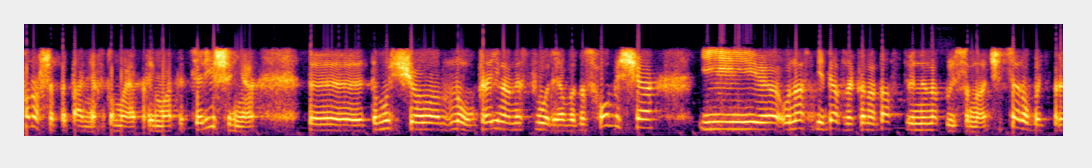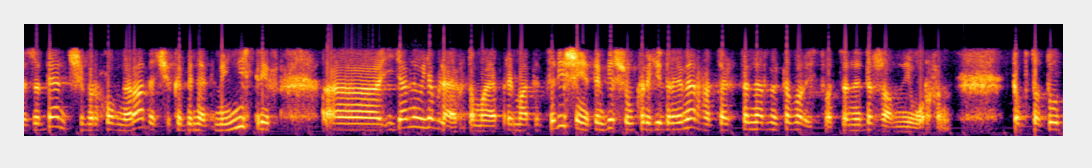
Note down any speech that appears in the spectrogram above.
хороше питання, хто має приймати це рішення, е, тому що ну Україна не створює водосховища, і у нас ніде в законодавстві не написано, чи це робить президент, чи Верховна Рада, чи Кабінет міністрів. Е, я не уявляю, хто має приймати це рішення. Тим більше Укргідроенерго це акціонерне товариство, це не державний орган. Тобто тут,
